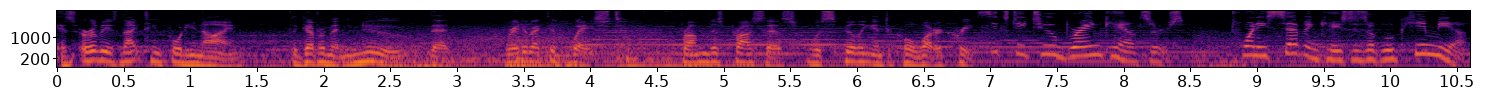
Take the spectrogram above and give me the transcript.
As early as 1949, the government knew that radioactive waste from this process was spilling into Coldwater Creek. 62 brain cancers, 27 cases of leukemia,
